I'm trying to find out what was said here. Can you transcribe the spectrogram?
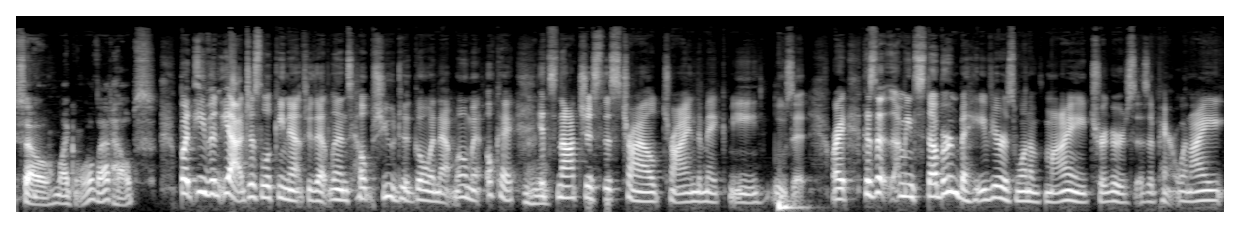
So I'm like, well, that helps. But even yeah, just looking at through that lens helps you to go in that moment. Okay, Mhm. it's not just this child trying to make me lose it, right? Because I mean, stubborn behavior is one of my triggers as a parent. When I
